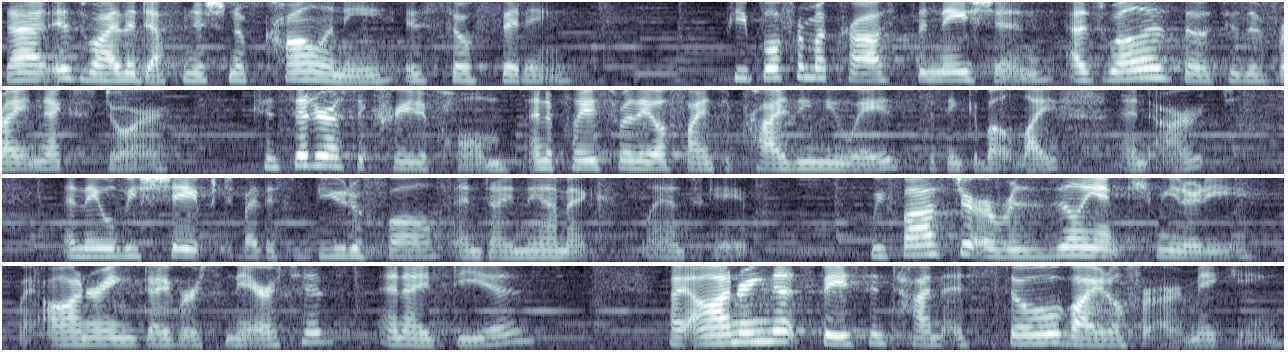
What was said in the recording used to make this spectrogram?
That is why the definition of colony is so fitting. People from across the nation, as well as those who live right next door, consider us a creative home and a place where they will find surprising new ways to think about life and art, and they will be shaped by this beautiful and dynamic landscape. We foster a resilient community by honoring diverse narratives and ideas, by honoring that space and time that is so vital for art making.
